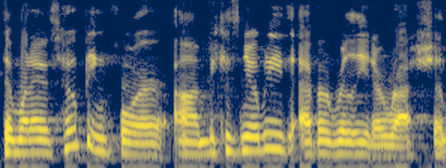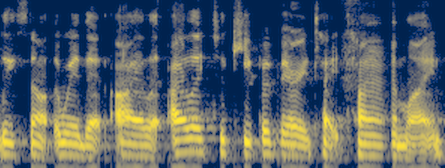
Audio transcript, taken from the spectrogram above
than what I was hoping for um, because nobody's ever really in a rush, at least not the way that I like. I like to keep a very tight timeline.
